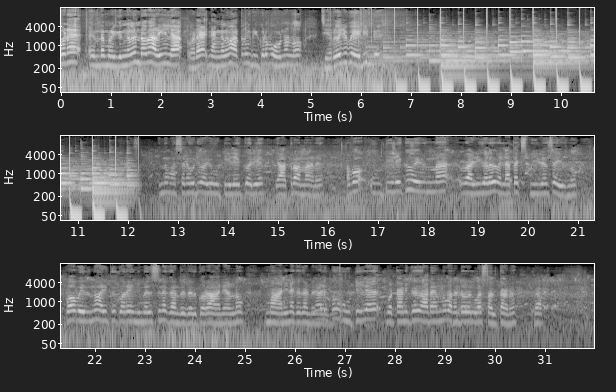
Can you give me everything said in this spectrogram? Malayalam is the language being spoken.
ഇവിടെ എന്താ മൃഗങ്ങളുണ്ടോന്ന് അറിയില്ല. ഇവിടെ ഞങ്ങൾ മാത്രം ഇതിൽ കൂടെ പോകുന്നുള്ളൂ ചെറിയൊരു പേടിയുണ്ട്. ഇന്ന് മസനഗുടി വഴി ഊട്ടിയിലേക്ക് ഒരു യാത്ര വന്നാണ് അപ്പോൾ ഊട്ടിയിലേക്ക് വരുന്ന വഴികൾ വല്ലാത്ത എക്സ്പീരിയൻസ് ആയിരുന്നു. അപ്പോൾ വരുന്ന വഴിക്ക് കുറേ അനിമൽസിനൊക്കെ കണ്ടിട്ടുണ്ട്. കുറേ ആനകളിലും മാനിനൊക്കെ കണ്ടിട്ടുണ്ട് ഇപ്പൊ ഊട്ടിയിലെ ബൊട്ടാണിക്കൽ ഗാർഡൻ എന്ന് പറഞ്ഞിട്ടുള്ള സ്ഥലത്താണ്.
